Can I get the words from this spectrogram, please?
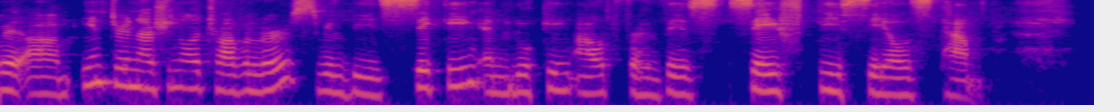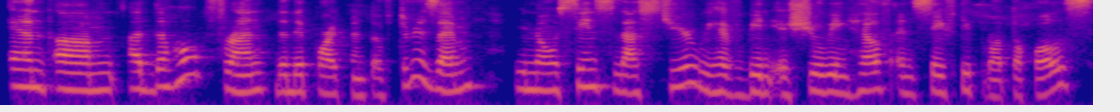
um, international travelers will be seeking and looking out for this safety seal stamp. And um, at the home front, the Department of Tourism, you know, since last year, we have been issuing health and safety protocols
